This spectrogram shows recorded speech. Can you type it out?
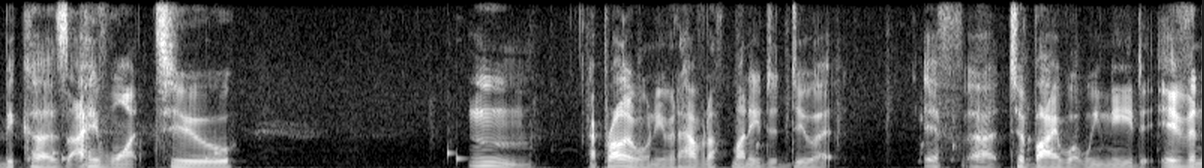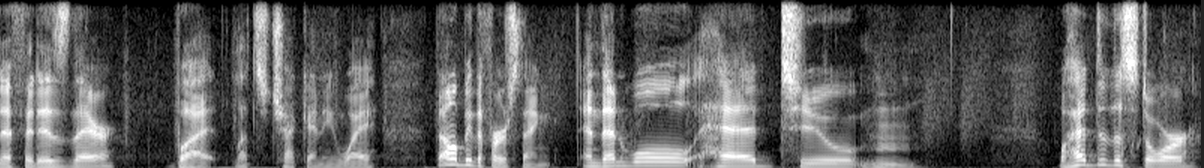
because I want to. Hmm. I probably won't even have enough money to do it, if uh, to buy what we need, even if it is there. But let's check anyway. That'll be the first thing, and then we'll head to. Hmm. We'll head to the store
